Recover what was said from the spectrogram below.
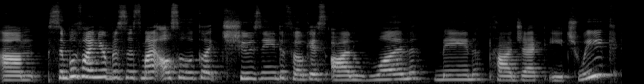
Um, simplifying your business might also look like choosing to focus on one main project each week,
